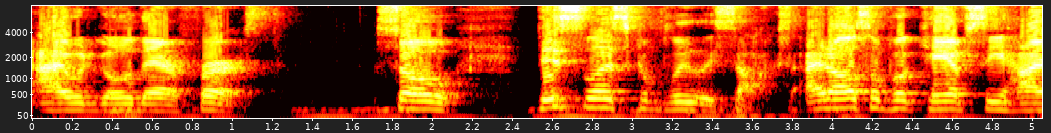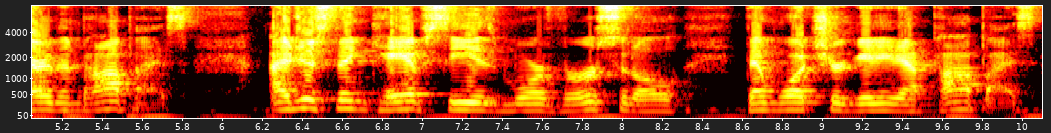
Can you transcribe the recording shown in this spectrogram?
I would go there first. So this list completely sucks. I'd also put KFC higher than Popeyes. I just think KFC is more versatile than what you're getting at Popeyes.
